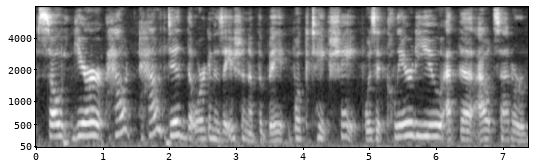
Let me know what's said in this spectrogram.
So, your how how did the organization of the ba- book take shape? Was it clear to you at the outset, or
